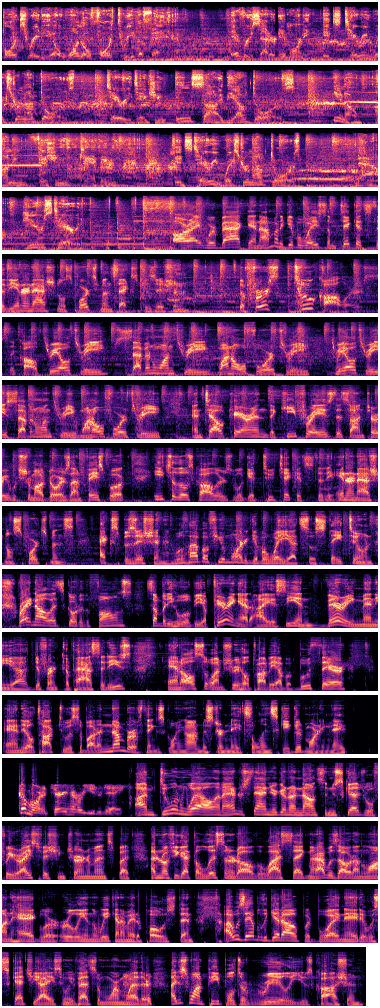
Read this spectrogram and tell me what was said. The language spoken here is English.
Sports Radio 1043 The Fan. Every Saturday morning, it's Terry Wickstrom Outdoors. Terry takes you inside the outdoors. You know, hunting, fishing, camping. It's Terry Wickstrom Outdoors. Now, here's Terry. All right, we're back, and I'm going to give away some tickets to the International Sportsman's Exposition. The first two callers, they call 303 713 1043. 303 713 1043 and tell Karen the key phrase that's on Terry Wickstrom Outdoors on Facebook. Each of those callers will get two tickets to the International Sportsman's Exposition, and we'll have a few more to give away yet, so stay tuned. Right now, let's go to the phones. Somebody who will be appearing at ISE in very many uh, different capacities. And also, I'm sure he'll probably have a booth there, and he'll talk to us about a number of things going on. Mr. Nate Zelinsky. Good morning, Nate. Good morning, Terry. How are you today? I'm doing well, and I understand you're going to announce a new schedule for your ice fishing tournaments, but I don't know if you got to listen at all the last segment. I was out on Lon Hagler early in the week, and I made a post, and I was able to get out, but boy, Nate, it was sketchy ice, and we've had some warm weather. I just want people to really use caution.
